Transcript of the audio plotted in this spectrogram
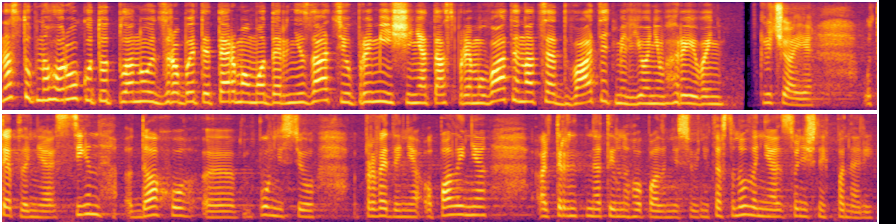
Наступного року тут планують зробити термомодернізацію приміщення та спрямувати на це 20 мільйонів гривень. включає утеплення стін, даху, е, повністю проведення опалення, альтернативного опалення сьогодні та встановлення сонячних панелей,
